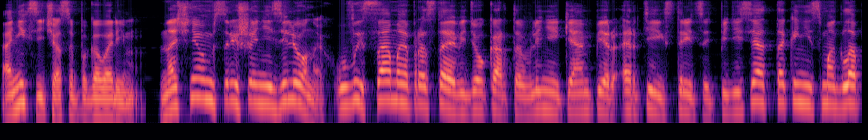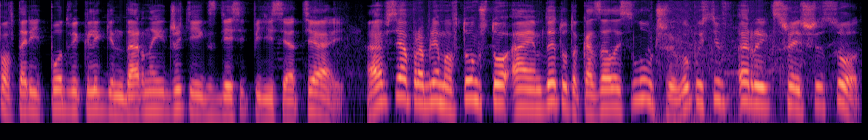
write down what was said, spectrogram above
О них сейчас и поговорим. Начнем с решения зеленых. Увы, самая простая видеокарта в линейке Ampere RTX 3050 так и не смогла повторить подвиг легендарной GTX 1050 Ti. А вся проблема в том, что AMD тут оказалась лучше, выпустив RX 6600.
